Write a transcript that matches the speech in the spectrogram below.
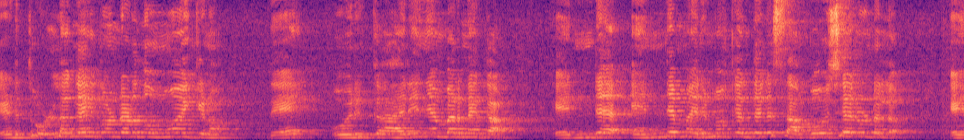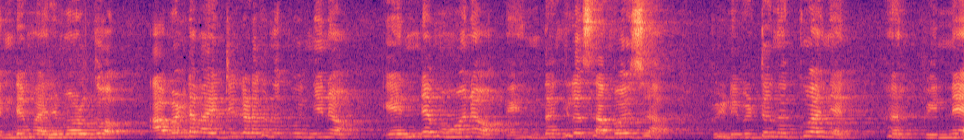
എടുത്ത് ഉള്ള കൈ കൊണ്ടിടന്ന് ഉമ്മ വയ്ക്കണോ? ദേ ഒരു കാര്യം ഞാൻ പറഞ്ഞേക്കാം. എന്റെ എന്റെ മരുമോക്ക് എന്തെങ്കിലും സംഭവിച്ചാലുണ്ടല്ലോ. എന്റെ മരുമോൾക്കോ അവളുടെ വയറ്റിൽ കിടക്കുന്ന കുഞ്ഞിനോ എന്റെ മോനോ എന്തെങ്കിലും സംഭവിച്ചാ പിടിവിട്ട് നിൽക്കുവാ ഞാൻ. പിന്നെ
